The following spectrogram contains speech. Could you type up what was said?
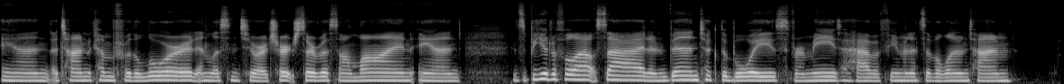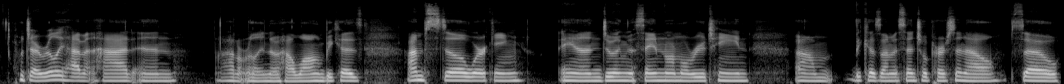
and a time to come before the Lord and listen to our church service online. And it's beautiful outside, and Ben took the boys for me to have a few minutes of alone time which I really haven't had in I don't really know how long because I'm still working and doing the same normal routine um, because I'm essential personnel. So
